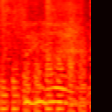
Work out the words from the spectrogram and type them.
Sweetheart.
